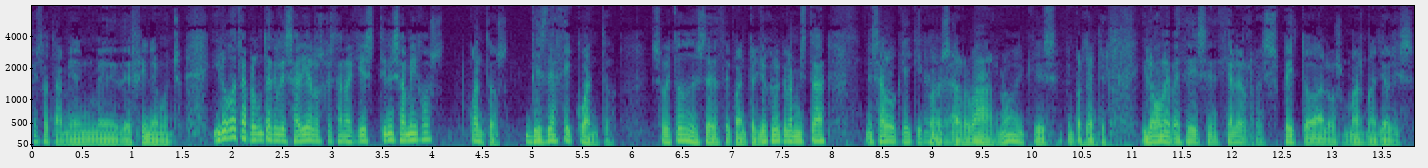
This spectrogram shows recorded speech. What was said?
Esto también me define mucho. Y luego otra pregunta que les haría a los que están aquí es, ¿tienes amigos? ¿Cuántos? ¿Desde hace cuánto? Sobre todo desde hace cuánto. Yo creo que la amistad es algo que hay que conservar, ¿no? Y que es importante. Y luego me parece esencial el respeto a los más mayores.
